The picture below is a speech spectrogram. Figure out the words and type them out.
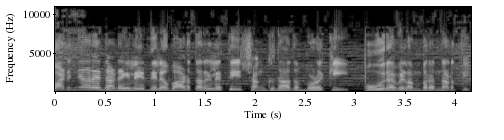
പടിഞ്ഞാറേ നടയിലെ നിലപാട് തറയിലെത്തി ശംഖുനാഥം മുഴക്കി പൂര വിളംബരം നടത്തി.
